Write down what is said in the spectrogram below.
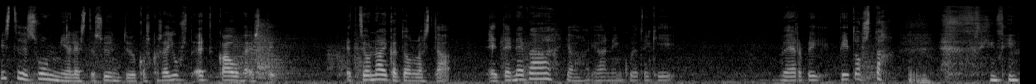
mistä se sun mielestä syntyy, koska sä just et kauheasti, että se on aika tuollaista etenevää ja, ja niin kuin jotenkin verbipitosta, mm. niin,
